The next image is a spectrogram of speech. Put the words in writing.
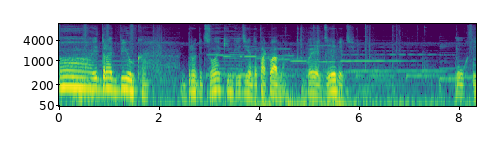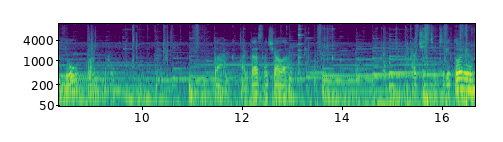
О, и дробилка. Дробит злаки ингредиенты. Так, ладно. Б9. Ух ты, ёпаный Так, тогда сначала очистим территорию.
